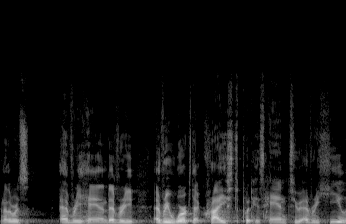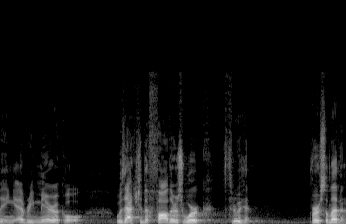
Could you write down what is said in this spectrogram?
In other words, every hand, every, every work that Christ put his hand to, every healing, every miracle, was actually the Father's work through him. Verse 11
